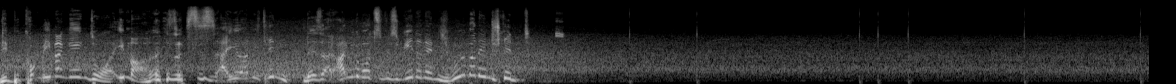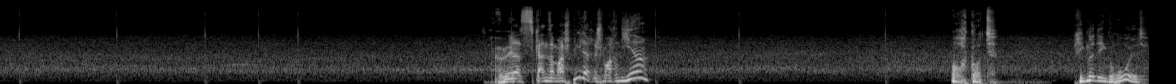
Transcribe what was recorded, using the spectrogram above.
Wir bekommen immer ein Gegentor. Immer. Das ist einfach nicht drin. Der ist angewurzelt. Wieso geht er denn nicht rüber den Schritt? Können wir das Ganze mal spielerisch machen hier? Oh Gott. Kriegen wir den geholt?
